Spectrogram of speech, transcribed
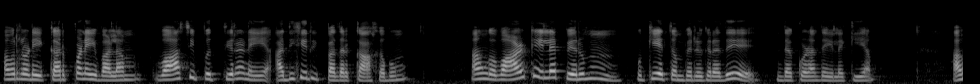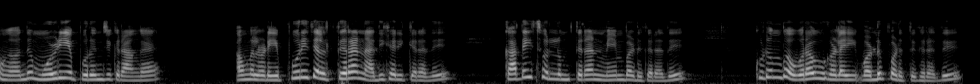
அவர்களுடைய கற்பனை வளம் வாசிப்பு திறனை அதிகரிப்பதற்காகவும் அவங்க வாழ்க்கையில் பெரும் முக்கியத்துவம் பெறுகிறது இந்த குழந்தை இலக்கியம். அவங்க வந்து மொழியை புரிஞ்சுக்கிறாங்க. அவங்களுடைய புரிதல் திறன் அதிகரிக்கிறது. கதை சொல்லும் திறன் மேம்படுகிறது. குடும்ப உறவுகளை வலுப்படுத்துகிறது.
